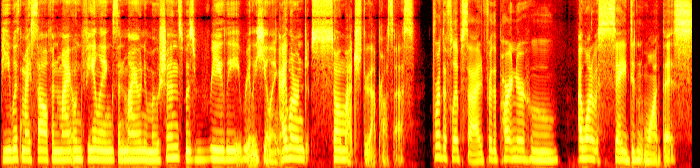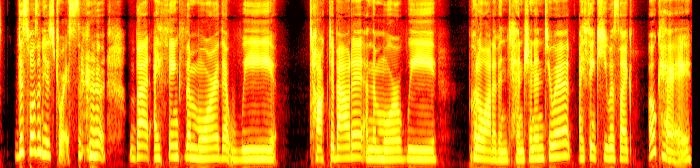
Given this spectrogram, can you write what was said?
be with myself and my own feelings and my own emotions was really, really healing. I learned so much through that process for the flip side, for the partner who I want to say didn't want this? This wasn't his choice. but I think the more that we talked about it and the more we put a lot of intention into it, I think he was like, okay,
